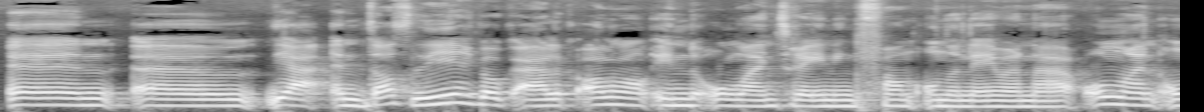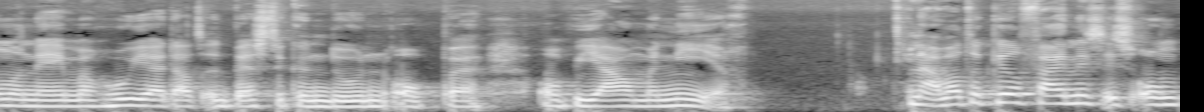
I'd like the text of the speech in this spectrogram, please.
En, um, ja, en dat leer ik ook eigenlijk allemaal in de online training van ondernemer naar online ondernemer. Hoe jij dat het beste kunt doen op, uh, op jouw manier. Nou, wat ook heel fijn is, is om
